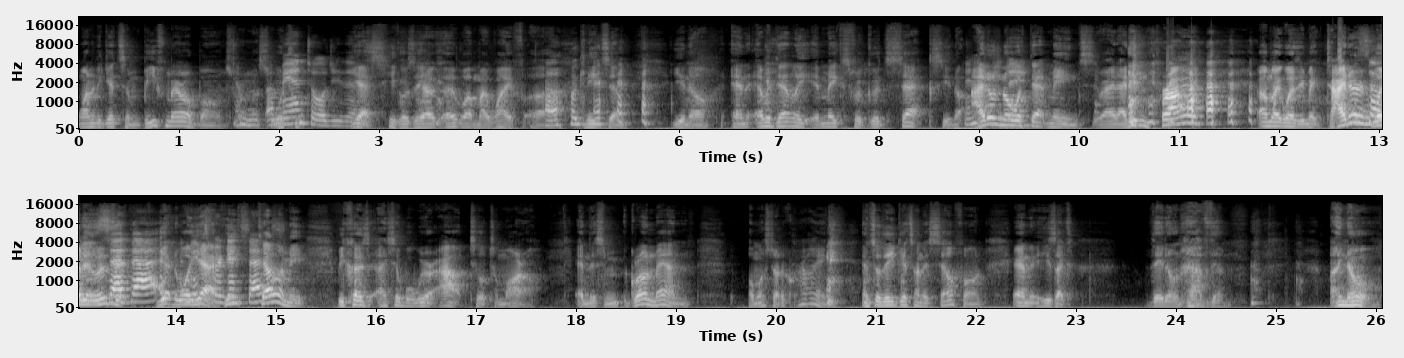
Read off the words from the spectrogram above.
wanted to get some beef marrow bones from us. a man told you this. Yes, he goes. Yeah, uh, well, my wife uh, Oh, okay. needs them, you know, and evidently it makes for good sex. You know, I don't know what that means, right? I didn't pry. I'm like, was he make tighter? So what he is said it? that? Yeah, well, yeah, he's sex? telling me because I said, well, we were out till tomorrow, and this grown man almost started crying, and so then he gets on his cell phone and he's like, they don't have them. I know,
